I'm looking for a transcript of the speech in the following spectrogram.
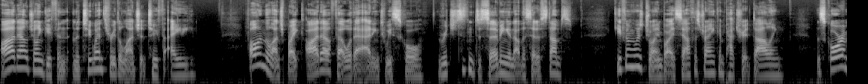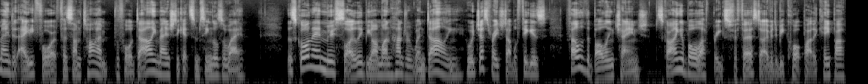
Iredale joined Giffen, and the two went through to lunch at 2 for 80. Following the lunch break, Iredale fell without adding to his score, Richardson disturbing another set of stumps. Giffen was joined by his South Australian compatriot Darling. The score remained at 84 for some time before Darling managed to get some singles away. The score then moved slowly beyond 100 when Darling, who had just reached double figures, with the bowling change, skying a ball off Briggs for first over to be caught by the keeper.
